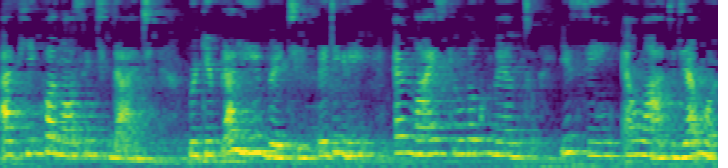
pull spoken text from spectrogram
aqui com a nossa entidade. Porque para Liberty, Pedigree é mais que um documento, e sim é um ato de amor.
